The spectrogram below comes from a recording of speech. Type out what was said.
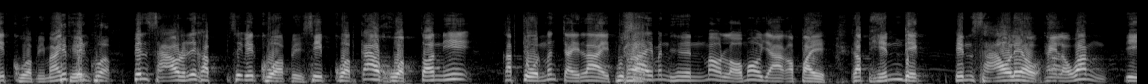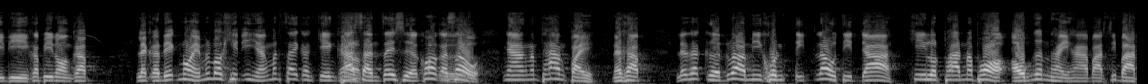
11ขวบนี่หมายถึง11ขวบ เป็นสาวเลยครับ11ขวบนี่10ขวบ9ขวบตอนนี้ครับโจรมันใจไล่ผู้ครับชายมันเฮินเมาเหล่าเมายาเอาไปครับเห็นเด็กเป็นสาวแล้วให้ระวังดีๆ ครับพี่น้องครับ และก็เด็กหน่อยมันบ่คิดอีหยังมันใส่กางเกงครัขาบสั้นใส่เสือข้อกระเซ้ายางน้ำทางไปนะครับ และถ้าเกิดว่ามีคนติดเหล้าติดยาขี่รถผ่านมาพ่อเอาเงินให้หาบาทสิบาท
